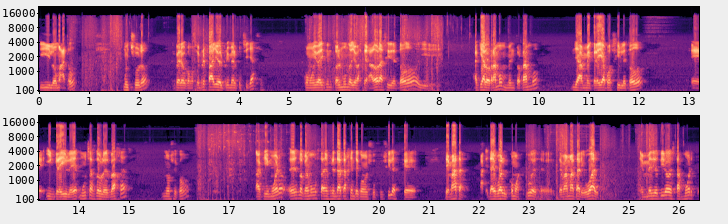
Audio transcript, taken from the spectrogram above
Y lo mato. Muy chulo. Pero como siempre fallo el primer cuchillazo. Como iba diciendo, todo el mundo lleva cegadoras y de todo. Y aquí a los Rambo, momento Rambo ya me creía posible todo. Eh, increíble, ¿eh? Muchas dobles bajas. No sé cómo. Aquí muero. Es lo que no me gusta de enfrentarte a gente con sus fusiles, que te matan da igual cómo actúes, eh, te va a matar igual. En medio tiro estás muerto.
